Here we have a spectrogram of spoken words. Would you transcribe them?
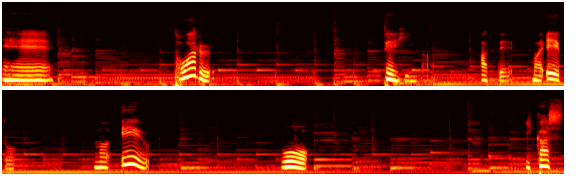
えー、とある製品があって、まあ A と、この A を活かし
